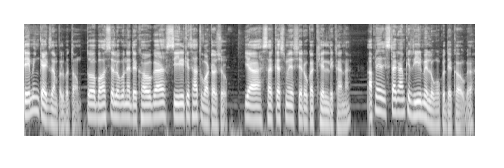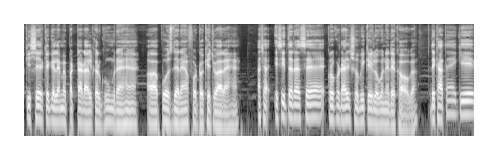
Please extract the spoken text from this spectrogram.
टेमिंग का एग्ज़ाम्पल बताऊँ तो बहुत से लोगों ने देखा होगा सील के साथ वाटर शो या सर्कस में शेरों का खेल दिखाना। आपने इंस्टाग्राम की रील में लोगों को देखा होगा कि शेर के गले में पट्टा डालकर घूम रहे हैं पोज दे रहे हैं फ़ोटो खिंचवा रहे हैं। अच्छा इसी तरह से क्रोकोडाइल शो भी कई लोगों ने देखा होगा। दिखाते हैं कि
